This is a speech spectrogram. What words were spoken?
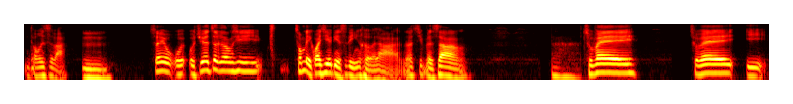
你懂我意思吧？嗯。所以我我觉得这个东西中美关系有点是零和的，那基本上，啊，除非除非以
